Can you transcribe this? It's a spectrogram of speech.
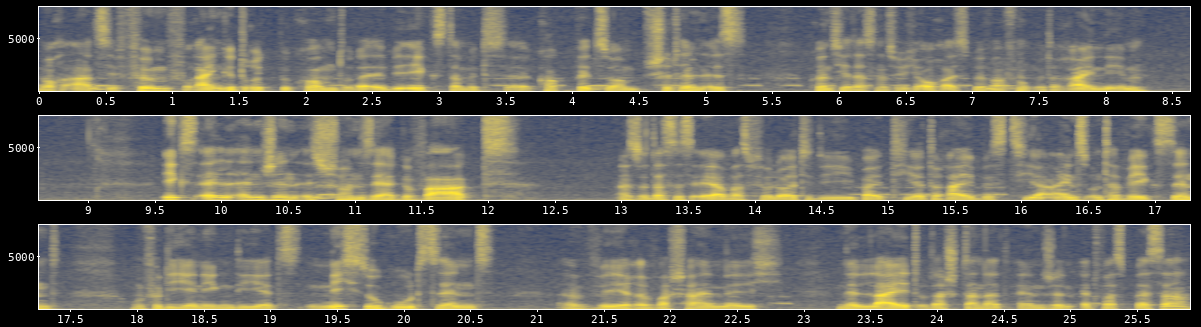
noch AC5 reingedrückt bekommt oder LBX, damit äh, Cockpit so am Schütteln ist, könnt ihr das natürlich auch als Bewaffnung mit reinnehmen. XL Engine ist schon sehr gewagt. Also das ist eher was für Leute, die bei Tier 3 bis Tier 1 unterwegs sind. Und für diejenigen, die jetzt nicht so gut sind, äh, wäre wahrscheinlich eine Light oder Standard Engine etwas besser.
